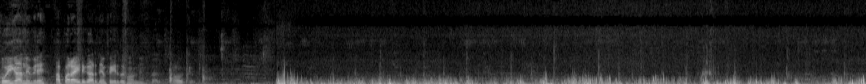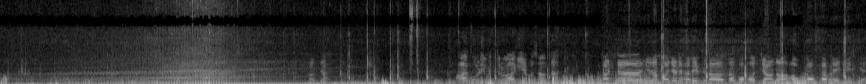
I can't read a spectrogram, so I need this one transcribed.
ਕੋਈ ਗੱਲ ਨਹੀਂ ਵੀਰੇ ਆਪਾਂ ਰਾਈਡ ਕਰਦੇ ਆ ਫੇਰ ਦਿਖਾਉਂਦੇ ਓਕੇ। ਆ ਗਈ ਆ। ਪਸੰਦ ਬਟ ਇਹਦਾ ਬਜਟ ਹਲੇ ਫਿਲਹਾਲ ਤਾਂ ਬਹੁਤ ਜ਼ਿਆਦਾ out of coverage area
